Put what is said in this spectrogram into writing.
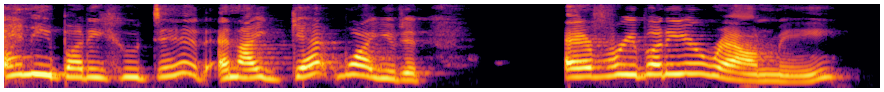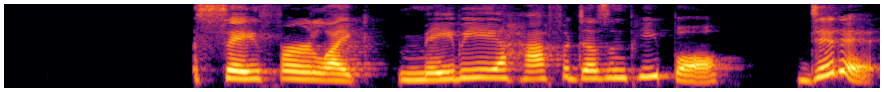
anybody who did. And I get why you did. Everybody around me say for like maybe a half a dozen people did it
